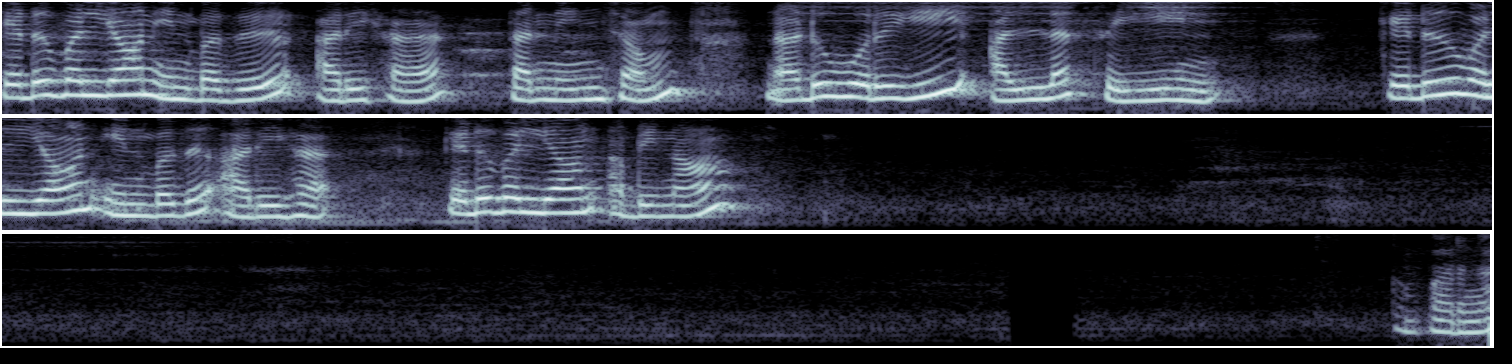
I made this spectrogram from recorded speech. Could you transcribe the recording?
கெடுவல்யான் என்பது அறிக தன் நெஞ்சம் நடுவொருகி அல்ல செய்யின். கெடுவல்யான் என்பது அறிக. கெடுவல்யான் அப்படின்னா பாருங்க.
